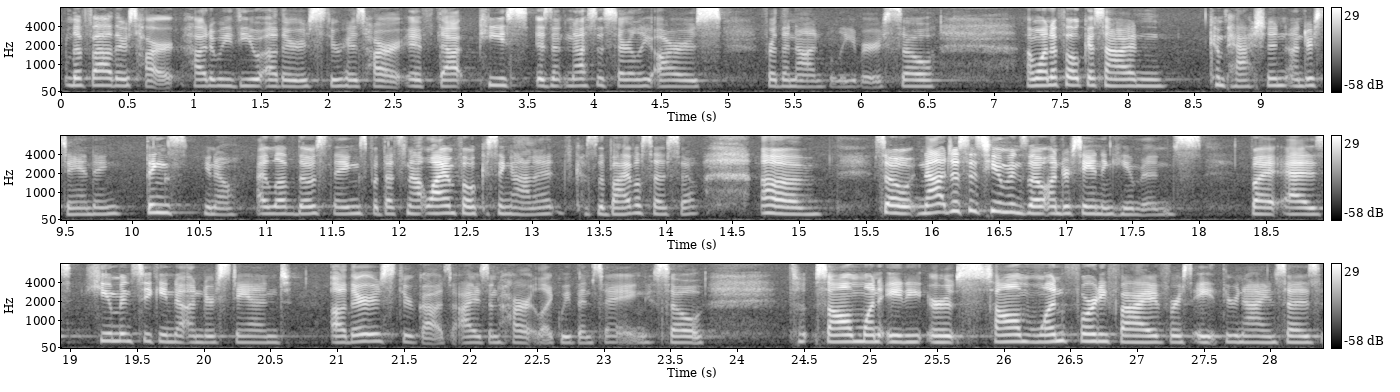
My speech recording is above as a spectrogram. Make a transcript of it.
the Father's heart? How do we view others through his heart if that peace isn't necessarily ours for the non believers? So I want to focus on compassion, understanding. Things, you know, I love those things, but that's not why I'm focusing on it, because the Bible says so. Um, so, not just as humans, though, understanding humans, but as humans seeking to understand others through God's eyes and heart, like we've been saying. So, Psalm 180 or Psalm 145 verse 8 through 9 says,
